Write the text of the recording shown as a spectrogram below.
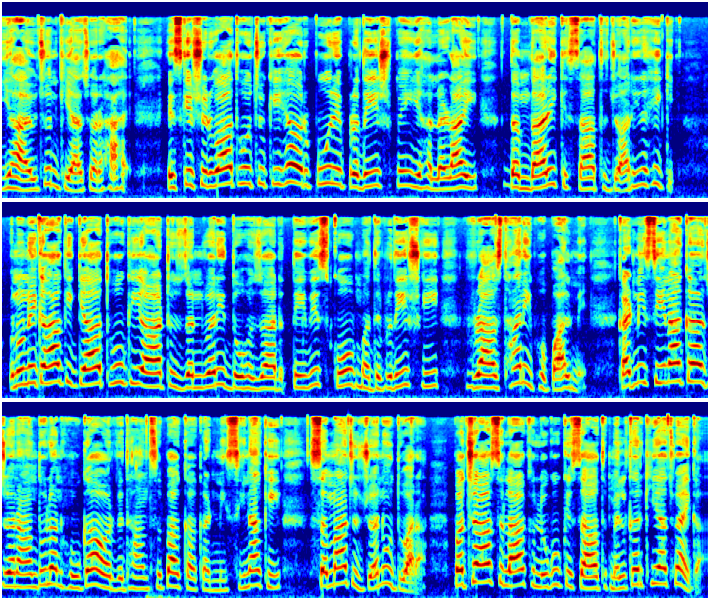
यह आयोजन किया जा रहा है। इसकी शुरुआत हो चुकी है और पूरे प्रदेश में यह लड़ाई दमदारी के साथ जारी रहेगी। उन्होंने कहा कि ज्ञात हो कि 8 जनवरी 2023 को मध्य प्रदेश की राजधानी भोपाल में करनी सेना का जन आंदोलन होगा और विधानसभा का करनी सेना की समाज जनों द्वारा 50 लाख लोगों के साथ मिलकर किया जाएगा।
